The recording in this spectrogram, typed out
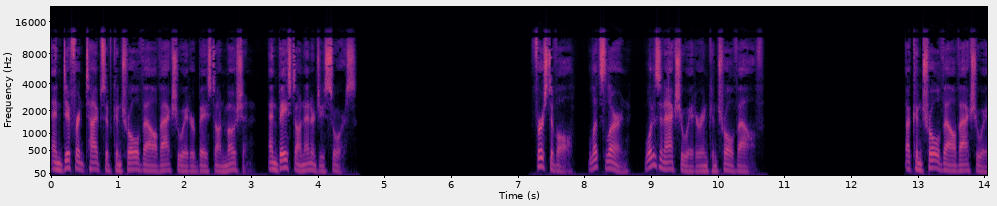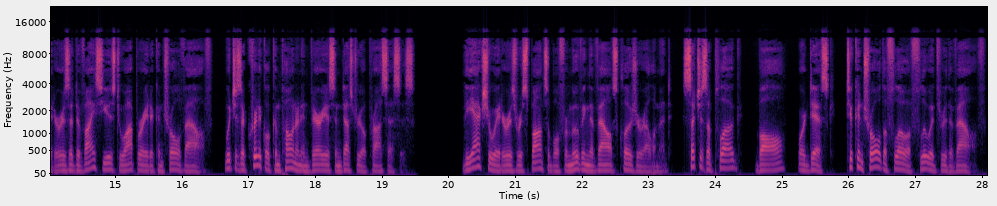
and different types of control valve actuator based on motion and based on energy source. First of all, let's learn what is an actuator and control valve. A control valve actuator is a device used to operate a control valve, which is a critical component in various industrial processes. The actuator is responsible for moving the valve's closure element, such as a plug, ball, or disc, to control the flow of fluid through the valve.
